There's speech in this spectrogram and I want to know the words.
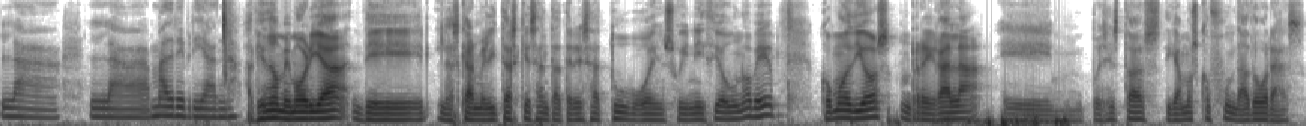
la, la Madre Brianda. Haciendo memoria de las carmelitas que Santa Teresa tuvo en su inicio, uno ve cómo Dios regala eh, pues estas, digamos, cofundadoras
